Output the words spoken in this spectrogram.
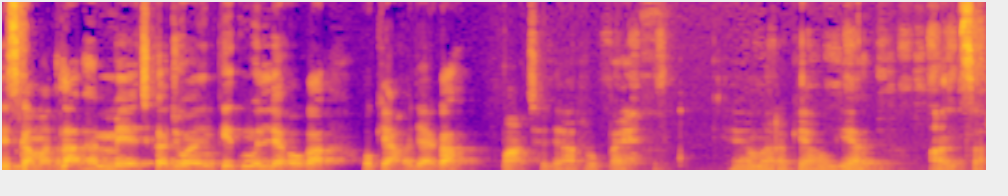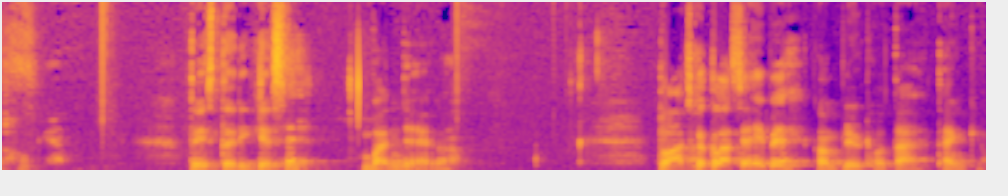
इसका मतलब है मेज का जो अंकित मूल्य होगा, वो क्या हो जाएगा? पाँच हज़ार रुपये ये हमारा क्या हो गया? आंसर हो गया। तो इस तरीके से बन जाएगा। तो आज का क्लास यहीं पे कंप्लीट होता है। Thank you.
